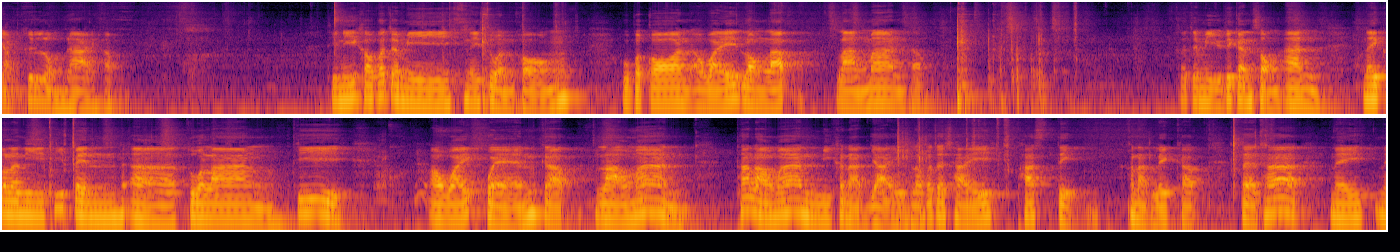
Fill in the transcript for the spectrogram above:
ยับขึ้นลงได้ครับ ทีนี้เขาก็จะมีในส่วนของอุปกรณ์เอาไว้รองรับ รางม่านครับ ก็จะมีอยู่ด้วยกัน 2 อัน ในกรณีที่เป็นตัวรางที่เอาไว้แขวนกับราวม่าน ถ้าราวม่านมีขนาดใหญ่ เราก็จะใช้พลาสติกขนาดเล็กครับ แต่ถ้าในใน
